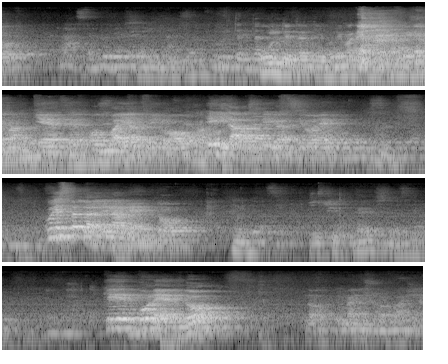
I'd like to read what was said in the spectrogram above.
Oh, un tentativo rimane niente ho sbagliato di nuovo. E gli dà la spiegazione. Questo è l'allenamento. Che volendo no, rimani sulla pagina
